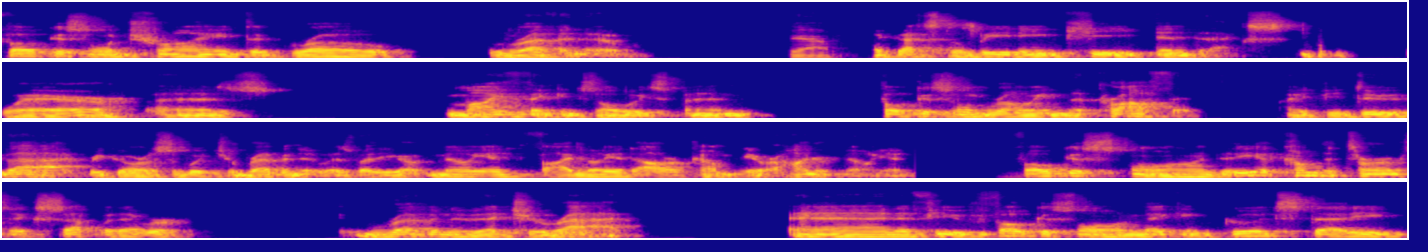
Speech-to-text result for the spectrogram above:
focus on trying to grow revenue. Yeah. Like that's the leading key index. Whereas my thinking's always been focus on growing the profit. If you do that, regardless of what your revenue is, whether you're a million, five million dollar company or a hundred million, focus on you come to terms accept whatever revenue that you're at. And if you focus on making good, steady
